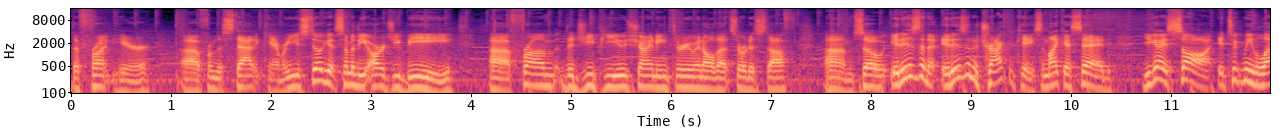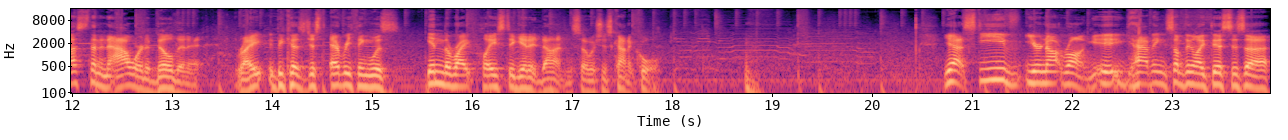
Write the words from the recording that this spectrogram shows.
the front here uh, from the static camera you still get some of the RGB uh, from the GPU shining through and all that sort of stuff. Um, so it is an it is an attractive case, and like I said, you guys saw it took me less than an hour to build in it, right? Because just everything was in the right place to get it done. So which is kind of cool. Yeah, Steve, you're not wrong. It- having something like this as a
